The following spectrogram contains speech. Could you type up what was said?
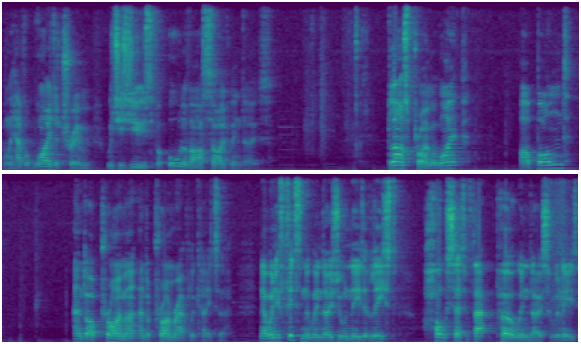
and we have a wider trim which is used for all of our side windows. Glass primer wipe, our bond and our primer and a primer applicator. Now when you're fitting the windows you'll need at least a whole set of that per window so we'll need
